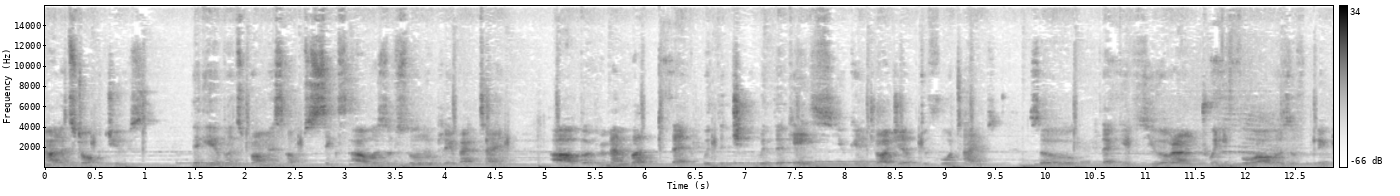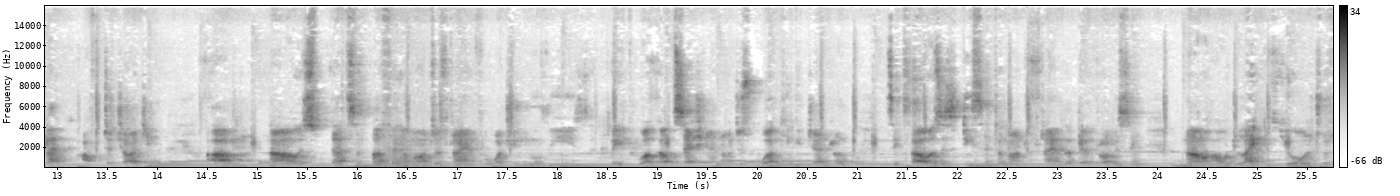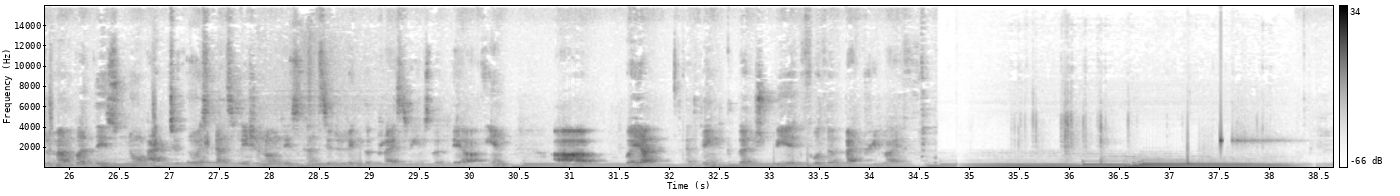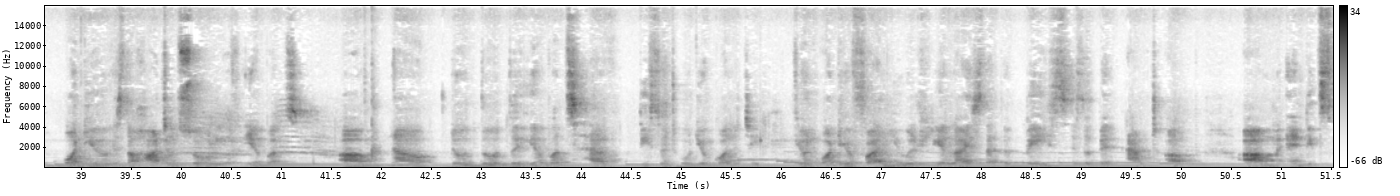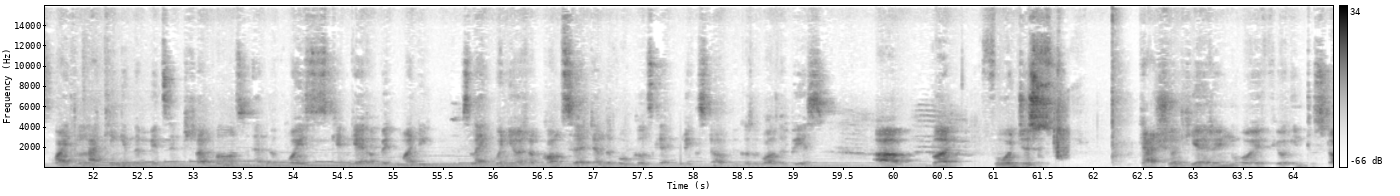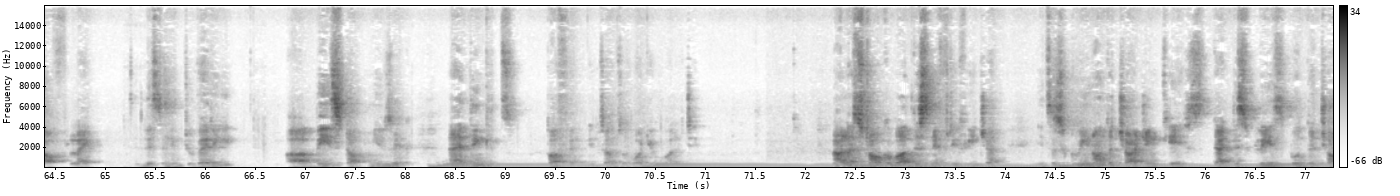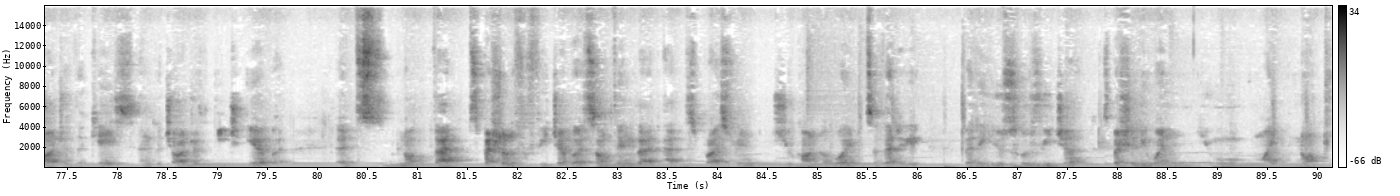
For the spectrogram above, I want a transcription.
now let's talk juice. The earbuds promise up to 6 hours of solo playback time uh, but remember that with the with the case, you can charge it up to four times. So that gives you around 24 hours of playback after charging. Um, now that's a perfect amount of time for watching movies, a great workout session, or just working in general. Six hours is a decent amount of time that they're promising. Now I would like you all to remember there's no active noise cancellation on this, considering the price range that they are in. Uh, but yeah, I think that should be it for the battery life. Audio is the heart and soul of earbuds. Um, now, though, though the earbuds have decent audio quality, if you're an audiophile, you will realize that the bass is a bit amped up um, and it's quite lacking in the mids and trebles, and the voice can get a bit muddy. It's like when you're at a concert and the vocals get mixed up because of all the bass. Uh, but for just casual hearing, or if you're into stuff like listening to very uh, bass up music, and I think it's perfect in terms of audio quality. Now let's talk about this nifty feature. It's a screen on the charging case that displays both the charge of the case and the charge of each earbud. It's not that special of a feature, but it's something that at this price range you can't avoid. It's a very, very useful feature, especially when you might not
